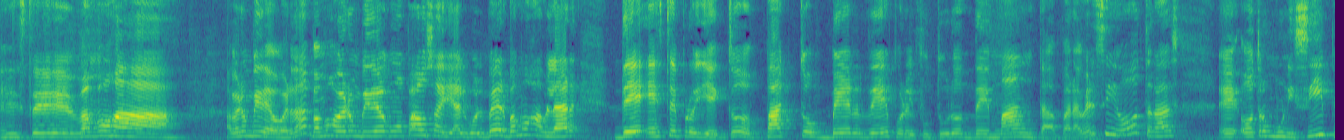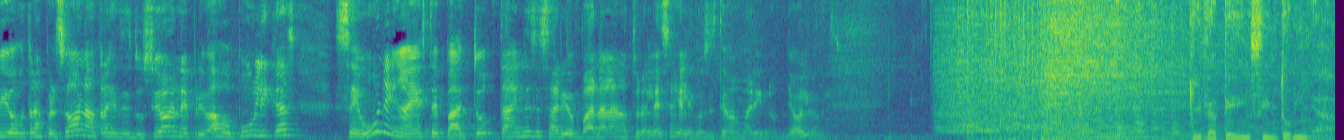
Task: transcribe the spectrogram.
Este, vamos a, a ver un video, ¿verdad? Vamos a ver un video como pausa y al volver vamos a hablar de este proyecto Pacto Verde por el futuro de Manta para ver si otras eh, otros municipios, otras personas, otras instituciones privadas o públicas se unen a este pacto tan necesario para la naturaleza y el ecosistema marino. Ya volvemos. Quédate en sintonía.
